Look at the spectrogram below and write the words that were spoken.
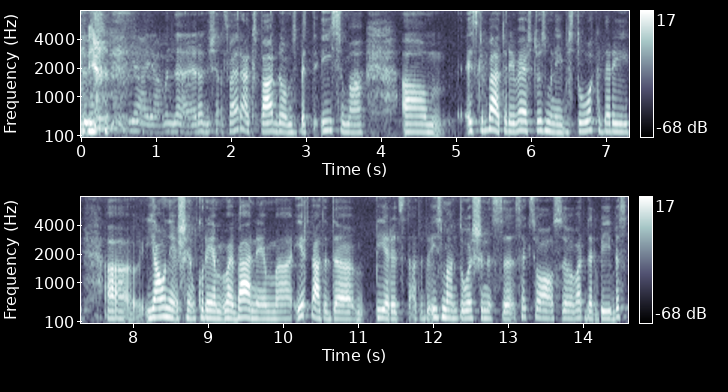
jā, jā, man uh, radušās vairākas pārdomas, bet īsumā um, es gribētu arī vērst uzmanību uz to, ka arī uh, jauniešiem, kuriem vai bērniem uh, ir tāda uh, pieredze, tāda izmantošanas, uh, seksuālas uh, vardarbības.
